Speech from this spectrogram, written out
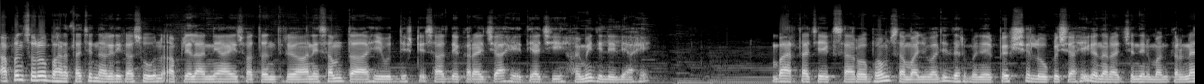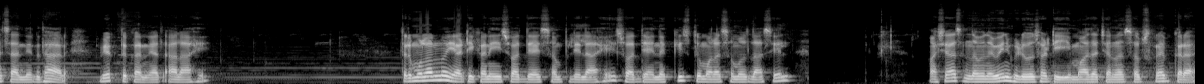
आपण सर्व भारताचे नागरिक असून आपल्याला न्याय स्वातंत्र्य आणि समता ही उद्दिष्टे साध्य करायची आहेत याची हमी दिलेली आहे. भारताचे एक सार्वभौम समाजवादी धर्मनिरपेक्ष लोकशाही गणराज्य निर्माण करण्याचा निर्धार व्यक्त करण्यात आला आहे. तर मुलांना या ठिकाणी स्वाध्याय संपलेला आहे. स्वाध्याय नक्कीच तुम्हाला समजला असेल. अशाच नवनवीन व्हिडिओसाठी माझा चॅनल सबस्क्राईब करा.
